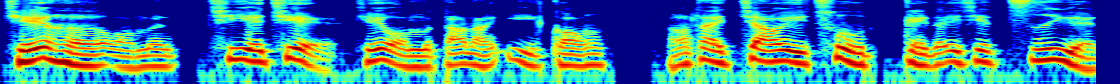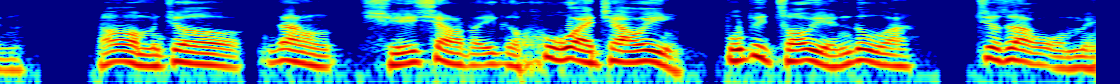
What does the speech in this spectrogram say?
结合我们企业界，结合我们导览义工，然后在教育处给的一些资源，然后我们就让学校的一个户外教育不必走远路啊，就在我们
